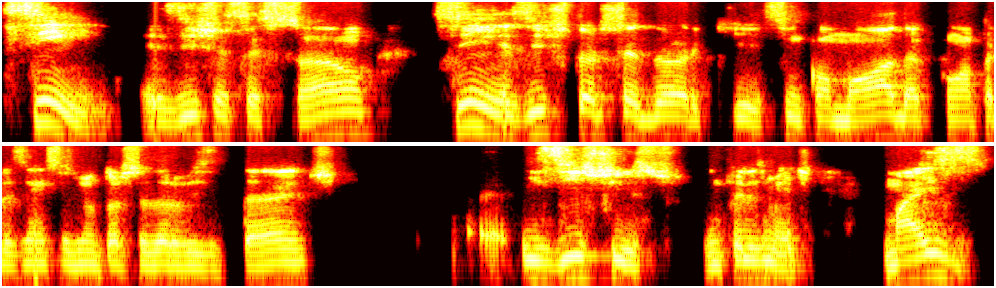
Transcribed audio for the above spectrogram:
Sim, existe exceção, sim, existe torcedor que se incomoda com a presença de um torcedor visitante, é, existe isso, infelizmente. Mas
